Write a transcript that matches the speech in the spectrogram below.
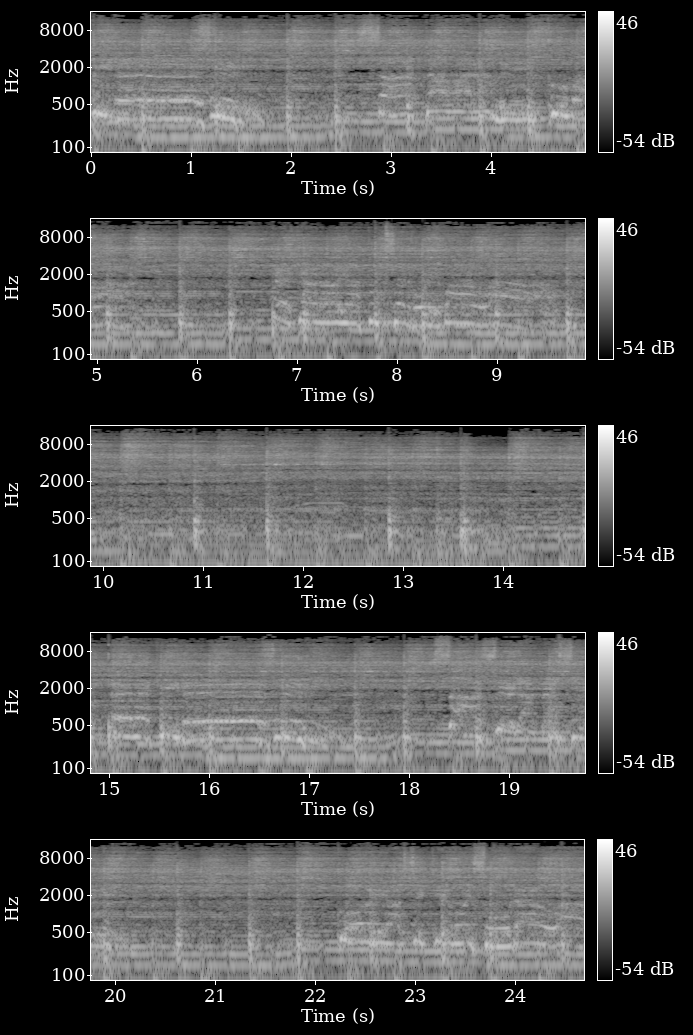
Telekinesi, saa tavaran liikkumaan. Pelkän ajatuksen voimalla. Telekinesi, saa sydämesi. Koijaksi kirvoisuudella.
